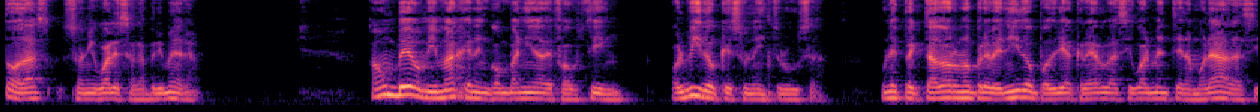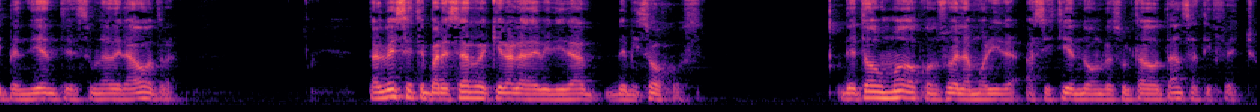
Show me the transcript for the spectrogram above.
Todas son iguales a la primera. Aún veo mi imagen en compañía de Faustín. Olvido que es una intrusa. Un espectador no prevenido podría creerlas igualmente enamoradas y pendientes una de la otra. Tal vez este parecer requiera la debilidad de mis ojos. De todos modos consuela morir asistiendo a un resultado tan satisfecho.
